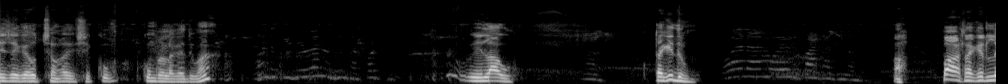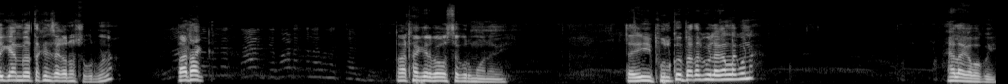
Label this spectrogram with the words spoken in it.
এই জায়গায় হচ্ছে আমরা সেই কুমড়া লাগাই দিব হ্যাঁ? লাউ। তা কি দেবো? আহ পাঠাকের লেগে আমি ওটাকে জায়গা নষ্ট করব না। পাঠাক পাঠাকের ব্যবস্থা করব আমি তাই ফুলকপি পাতা কই লাগান লাগবে না? হ্যাঁ লাগাবো কই?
